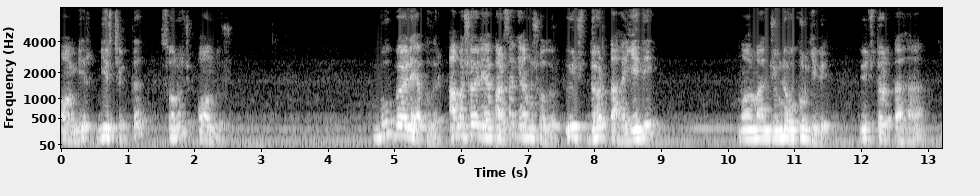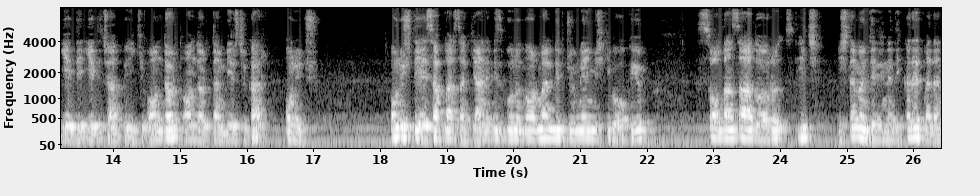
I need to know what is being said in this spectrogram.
11. 1 çıktı. Sonuç 10'dur. Bu böyle yapılır. Ama şöyle yaparsak yanlış olur. 3, 4 daha 7 normal cümle okur gibi. 3, 4 daha 7, 7 çarpı 2 14, 14'ten 1 çıkar 13. 13 diye hesaplarsak yani biz bunu normal bir cümleymiş gibi okuyup soldan sağa doğru hiç işlem önceliğine dikkat etmeden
